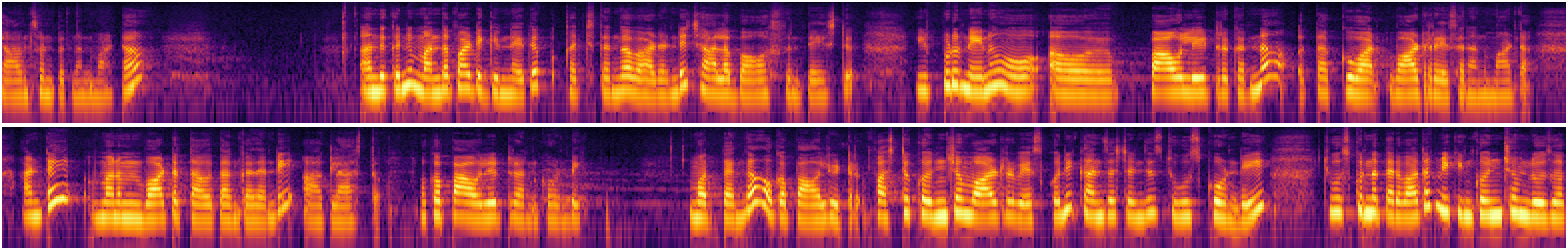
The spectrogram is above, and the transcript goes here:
ఛాన్స్ ఉంటుందన్నమాట. అందుకని మందపాటి గిన్నె అయితే ఖచ్చితంగా వాడండి. చాలా బాగుంది టేస్ట్. ఇప్పుడు నేను పావు లీటర్ కన్నా తక్కువ వాటర్ వేసాను అనమాట అంటే మనం వాటర్ తాగుతాం కదండి ఆ గ్లాస్తో. ఒక పావు లీటర్ అనుకోండి. మొత్తంగా ఒక పావు లీటర్. ఫస్ట్ కొంచెం వాటర్ వేసుకొని కన్సిస్టెన్సీ చూసుకోండి. చూసుకున్న తర్వాత మీకు ఇంకొంచెం లూజ్గా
